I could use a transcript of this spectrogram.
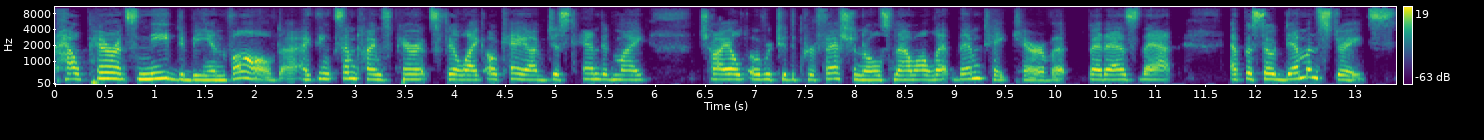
how parents need to be involved. I think sometimes parents feel like, okay, I've just handed my child over to the professionals, now I'll let them take care of it. But as that episode demonstrates,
